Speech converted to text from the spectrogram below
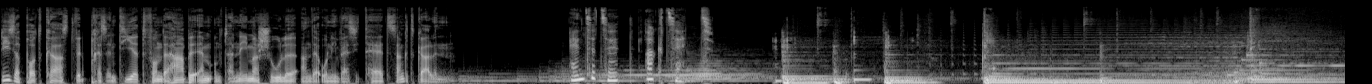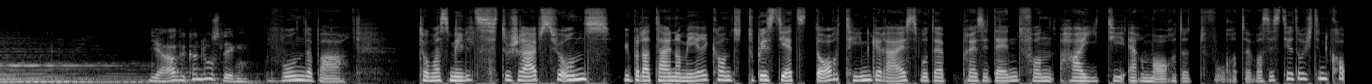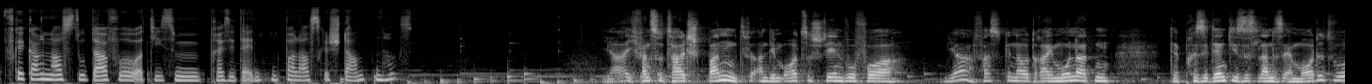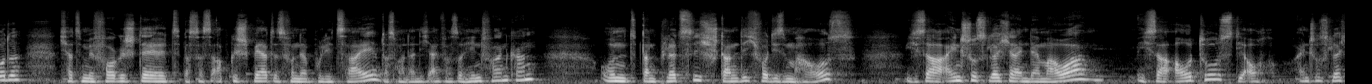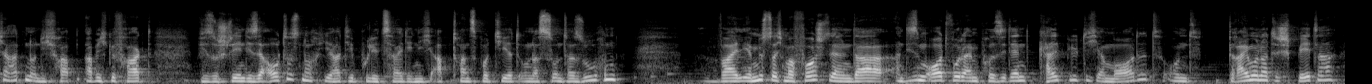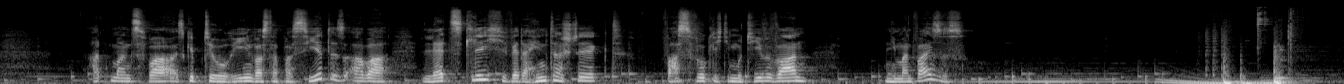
Dieser Podcast wird präsentiert von der HBM Unternehmerschule an der Universität St. Gallen. NZZ Akzent. Ja, wir können loslegen. Wunderbar. Thomas Milz, du schreibst für uns über Lateinamerika und du bist jetzt dorthin gereist, wo der Präsident von Haiti ermordet wurde. Was ist dir durch den Kopf gegangen, als du da vor diesem Präsidentenpalast gestanden hast? Ja, ich fand es total spannend, an dem Ort zu stehen, wo vor ja, fast genau drei Monaten der Präsident dieses Landes ermordet wurde. Ich hatte mir vorgestellt, dass das abgesperrt ist von der Polizei, dass man da nicht einfach so hinfahren kann. Und dann plötzlich stand ich vor diesem Haus. Ich sah Einschusslöcher in der Mauer. Ich sah Autos, die auch Einschusslöcher hatten. Und ich habe hab mich gefragt, wieso stehen diese Autos noch? Hier hat die Polizei die nicht abtransportiert, um das zu untersuchen. Weil ihr müsst euch mal vorstellen, da an diesem Ort wurde ein Präsident kaltblütig ermordet und drei Monate später hat man zwar, es gibt Theorien, was da passiert ist, aber letztlich, wer dahinter steckt, was wirklich die Motive waren, Niemand weiß es.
